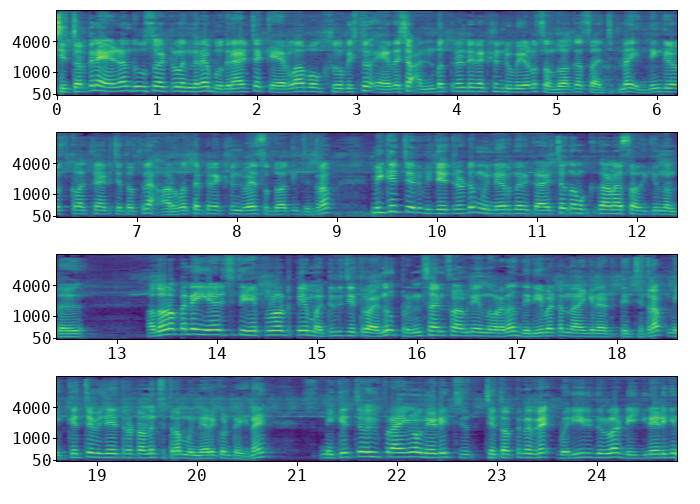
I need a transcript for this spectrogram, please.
ചിത്രത്തിന് ഏഴാം ദിവസമായിട്ടുള്ള ഇന്നലെ ബുധനാഴ്ച കേരള ബോക്സ് ഓഫീസിന് ഏകദേശം അൻപത്തിരണ്ട് ലക്ഷം രൂപയോളം സ്വന്തമാക്കാൻ സാധിച്ചിട്ടുണ്ട്. ഇന്ത്യൻ ഗ്രോസ് കളക്ഷനായിട്ട് ചിത്രത്തിന് അറുപത്തെട്ട് ലക്ഷം രൂപയെ സ്വന്തമാക്കിയ ചിത്രം മികച്ച ഒരു വിജയത്തിലോട്ട് മുന്നേറുന്ന ഒരു കാഴ്ച നമുക്ക് കാണാൻ സാധിക്കുന്നുണ്ട്. അതോടൊപ്പം തന്നെ ഈ ആഴ്ച തിയേറ്ററിലോട്ടെത്തിയ മറ്റൊരു ചിത്രമായിരുന്നു പ്രിൻസ് ആൻഡ് ഫാമിലി എന്ന് പറയുന്ന ദിലീപേട്ടൻ നായകനായിട്ടെത്തിയ ചിത്രം. മികച്ച വിജയത്തിലോട്ടാണ് ചിത്രം മുന്നേറിക്കൊണ്ടിരിക്കുന്നത്. മികച്ച അഭിപ്രായങ്ങൾ നേടി ചിത്രത്തിനെതിരെ വലിയ രീതിയിലുള്ള ഡീഗ്രേഡിംഗ്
